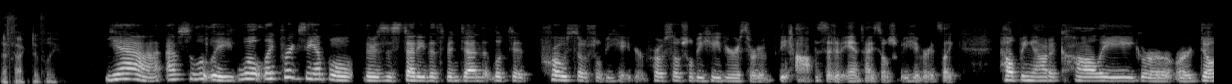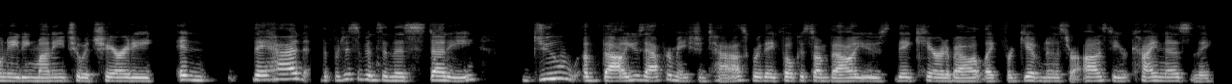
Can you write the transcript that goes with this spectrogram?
effectively? Yeah, absolutely. Well, like for example, there's a study that's been done that looked at pro-social behavior. Pro-social behavior is sort of the opposite of anti-social behavior. It's like helping out a colleague or or donating money to a charity. And they had the participants in this study do a values affirmation task where they focused on values they cared about like forgiveness or honesty or kindness and they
